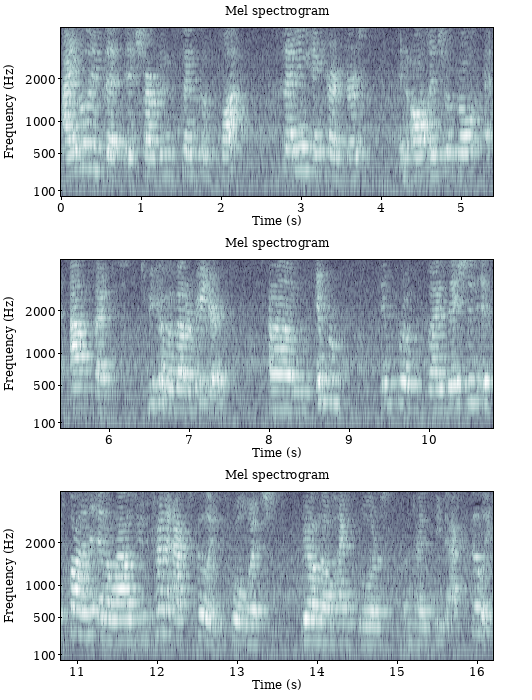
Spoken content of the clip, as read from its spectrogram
I believe that it sharpens sense of plot, setting, and characters in all integral aspects to become a better reader. Um, improvisation is fun and allows you to kind of act silly at school, which we all know high schoolers sometimes need to act silly.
